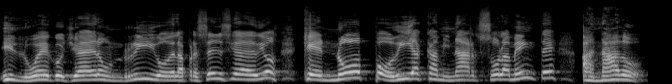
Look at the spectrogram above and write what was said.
y luego ya era un río de la presencia de Dios que no podía caminar solamente a nado.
